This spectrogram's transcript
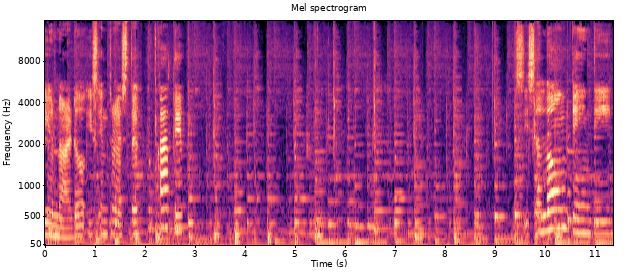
Leonardo is interested to cut it. This is a long candy.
